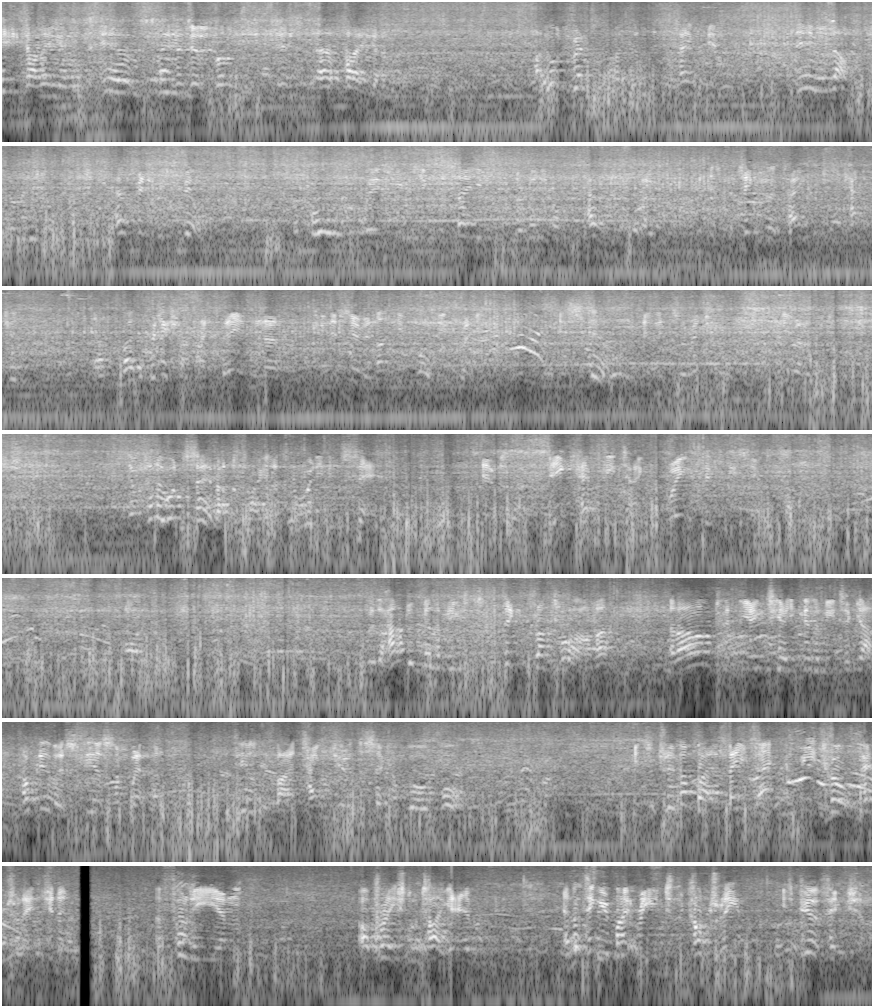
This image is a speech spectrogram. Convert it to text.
it coming, and here, ladies and gentlemen, is our Tiger. I ought to emphasise that this tank is near enough to the. It has been rebuilt, but all we're using the same original components. So this particular tank, which was captured um, by the British, I might say, in uh, Tunisia in 1943, is still in its original, near original condition. I don't know what to say about the Tiger, that's already been said. It was a big, hefty tank weighing 56 tons. Um, with 100 millimetres of thick frontal armour and armed with the 88 millimetre gun, probably the most fearsome weapon fielded by a tank during the Second World War. It's driven by a Maybach V12 petrol engine and a fully um, operational Tiger. Anything you might read to the contrary is pure fiction.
